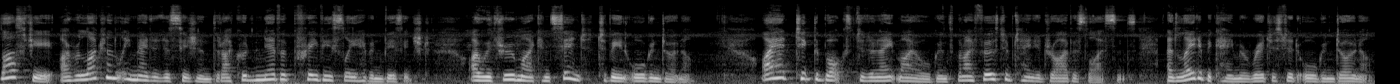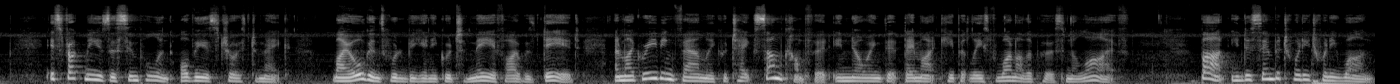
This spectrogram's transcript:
Last year, I reluctantly made a decision that I could never previously have envisaged. I withdrew my consent to be an organ donor. I had ticked the box to donate my organs when I first obtained a driver's license and later became a registered organ donor. It struck me as a simple and obvious choice to make. My organs wouldn't be any good to me if I was dead, and my grieving family could take some comfort in knowing that they might keep at least one other person alive. But in December 2021,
